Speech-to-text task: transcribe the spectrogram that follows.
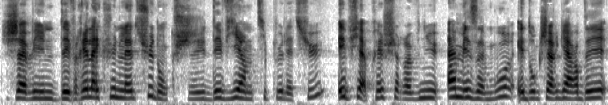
j'avais des vraies lacunes là-dessus, donc j'ai dévié un petit peu là-dessus. Et puis après, je suis revenue à mes amours et donc j'ai regardé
